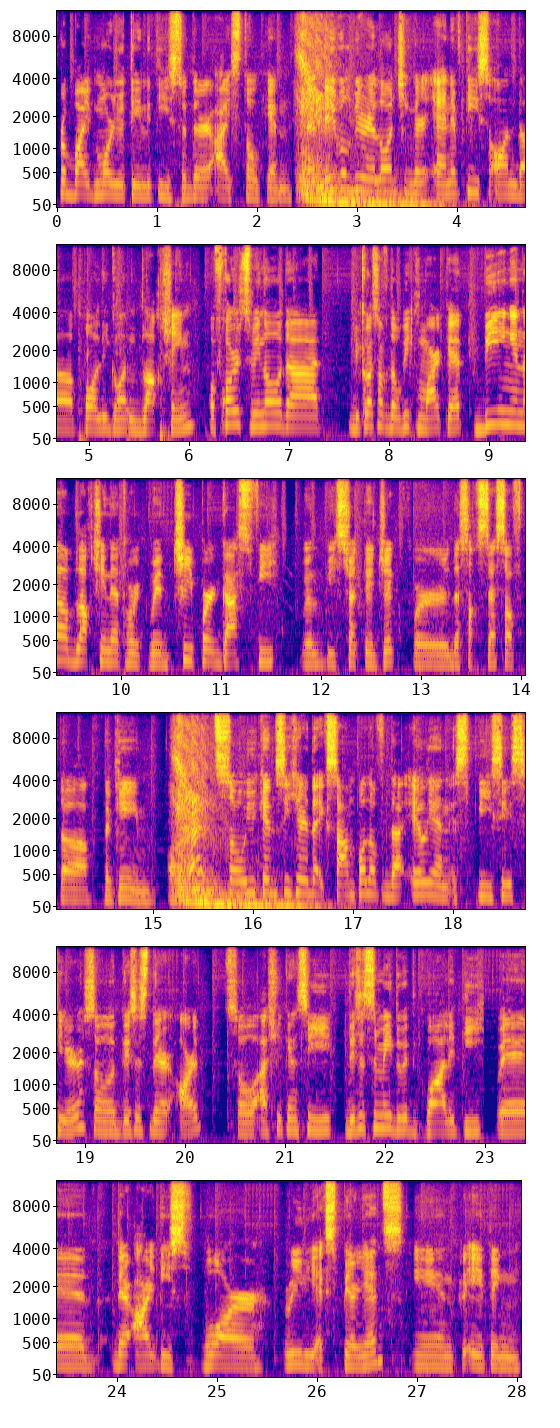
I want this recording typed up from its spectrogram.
provide more utilities to their ICE token. Then they will be relaunching their NFTs on the Polygon blockchain. Of course, we know that because of the weak market, being in a blockchain network with cheaper gas fee will be strategic for the success of the, the game. Alright, so you can see here the example of the alien species here. So this is their art. So as you can see, this is made with quality with their artists who are really experienced in creating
